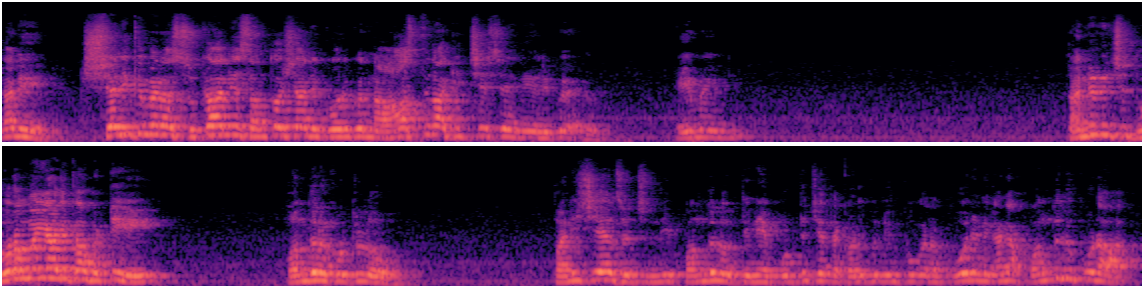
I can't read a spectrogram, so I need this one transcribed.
కానీ క్షణికమైన సుఖాన్ని సంతోషాన్ని కోరుకున్న ఆస్తి నాకు ఇచ్చేసి ఆయన వెళ్ళిపోయాడు. ఏమైంది? తండ్రి నుంచి దూరమయ్యాడు కాబట్టి పందుల కొట్టులో పని చేయాల్సి వచ్చింది పందులు తినే పొట్టు చేత కడుపు నింపుకున్న కోరిన కానీ ఆ పందులు కూడా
